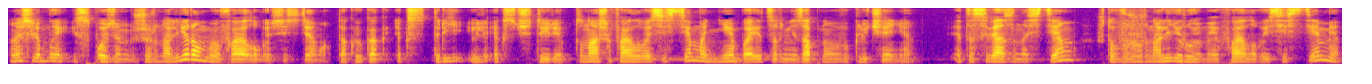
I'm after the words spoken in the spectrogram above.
Но если мы используем журналируемую файловую систему, такую как X3 или X4, то наша файловая система не боится внезапного выключения. Это связано с тем, что в журналируемой файловой системе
